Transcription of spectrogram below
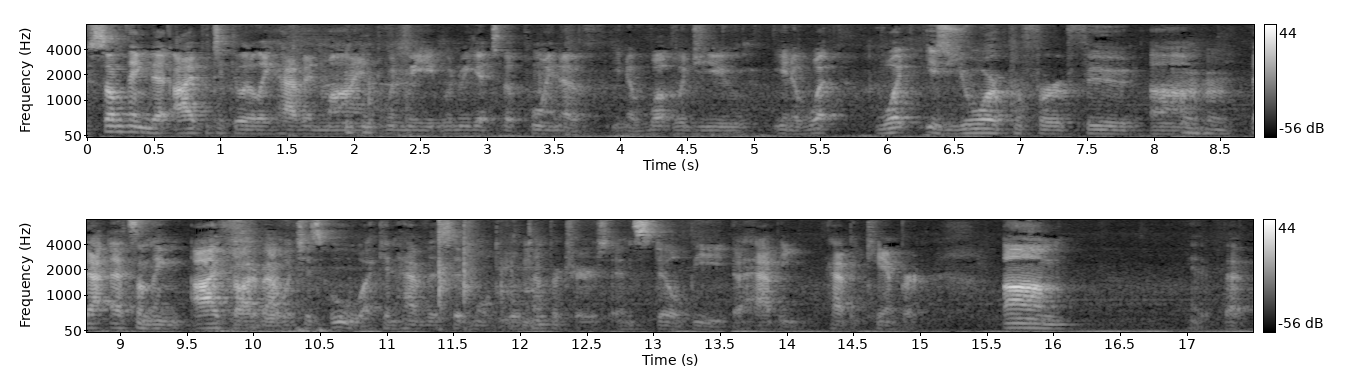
something that I particularly have in mind when we when we get to the point of you know what would you you know what what is your preferred food? Um, that that's something I've thought about which is ooh I can have this at multiple temperatures and still be a happy happy camper. Um, yeah, that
